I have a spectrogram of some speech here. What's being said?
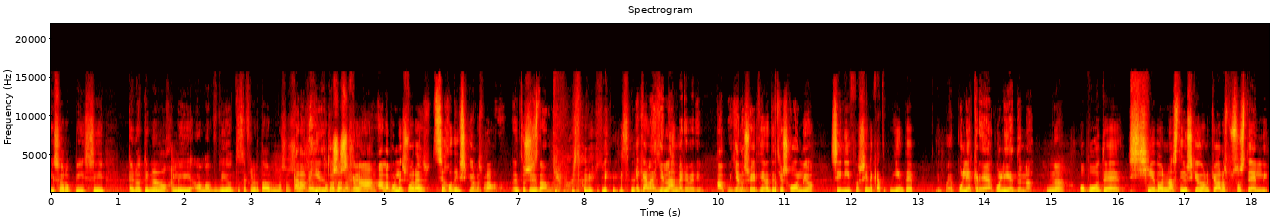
ισορροπήσει. Ενώ την ενοχλεί άμα δει ότι σε φλερτάρουν με σωστό. Καλά, δεν γίνεται τόσο συχνά, αλλά πολλές φορές τη έχω δείξει κιόλας πράγματα. Δηλαδή το συζητάμε. Πώς το διαχειρίζεσαι. Ε, καλά, γελάμε, ρε παιδί μου. Άκου, για να σου έρθει ένα τέτοιο σχόλιο, συνήθως είναι κάτι που γίνεται ε, πολύ ακραία, πολύ έντονα. Ναι. Οπότε σχεδόν είναι αστείο. Σχεδόν και ο άλλος που στο στέλνει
